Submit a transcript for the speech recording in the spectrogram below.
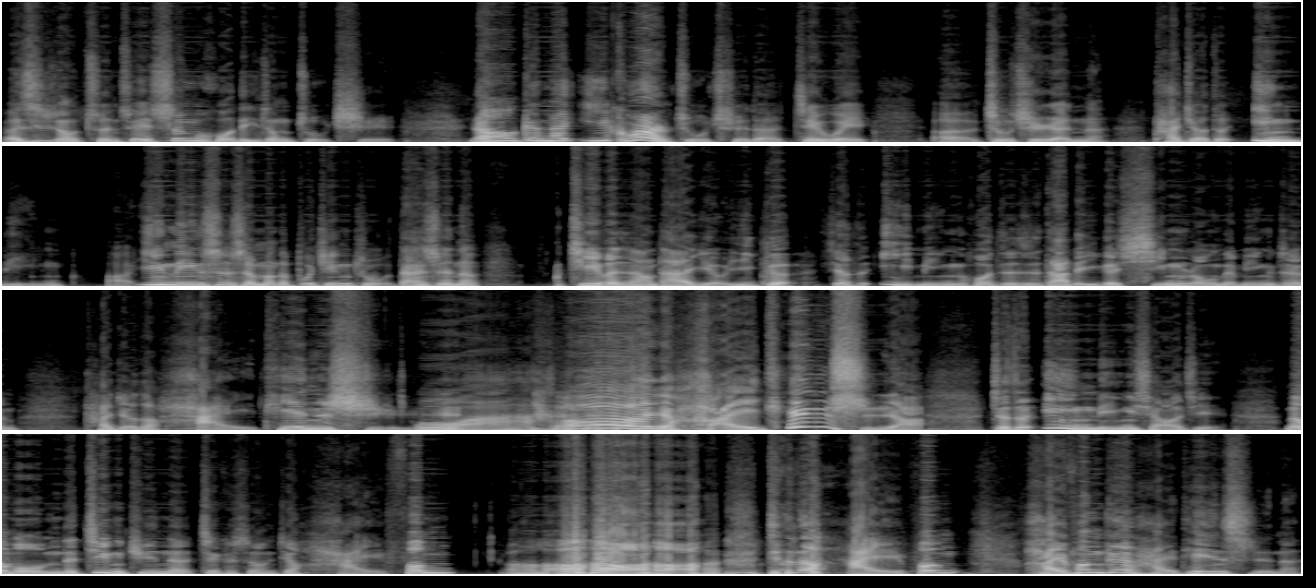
而是一种纯粹生活的一种主持。然后跟他一块儿主持的这位呃主持人呢，他叫做应玲啊，应玲是什么呢？不清楚，但是呢。基本上它有一个叫做艺名，或者是它的一个形容的名称，它叫做海天使。哇，哎呀，海天使啊，叫做应玲小姐。那么我们的禁军呢，这个时候叫海风哦，叫做海风。海风跟海天使呢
